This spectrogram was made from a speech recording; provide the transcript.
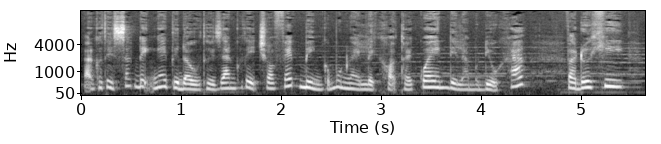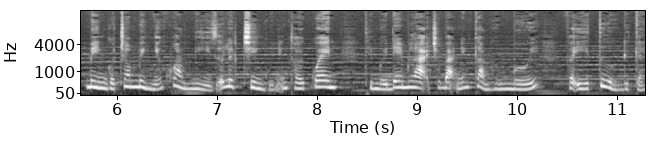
Bạn có thể xác định ngay từ đầu thời gian có thể cho phép mình có một ngày lệch khỏi thói quen để làm một điều khác. Và đôi khi mình có cho mình những khoảng nghỉ giữa lịch trình của những thói quen thì mới đem lại cho bạn những cảm hứng mới và ý tưởng để cải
